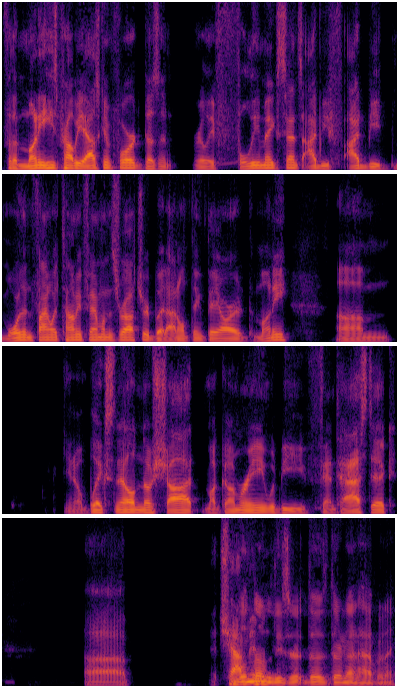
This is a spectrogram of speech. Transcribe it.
for the money he's probably asking for, doesn't really fully make sense. I'd be I'd be more than fine with Tommy Pham on this roster, but I don't think they are the money. Um, you know, Blake Snell, no shot. Montgomery would be fantastic. Uh, Chapman, Well, none of these are those. They're not happening.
